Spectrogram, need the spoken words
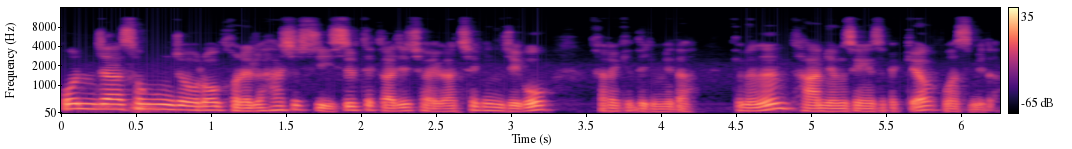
혼자 성공적으로 거래를 하실 수 있을 때까지 저희가 책임지고 가르쳐 드립니다. 그러면은 다음 영상에서 뵐게요. 고맙습니다.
